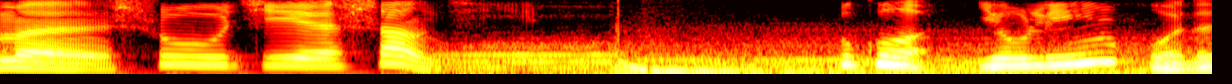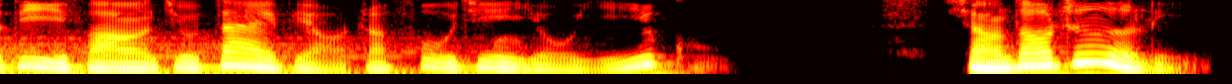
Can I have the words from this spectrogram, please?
咱们书接上集。不过有灵火的地方，就代表着附近有遗骨。想到这里，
